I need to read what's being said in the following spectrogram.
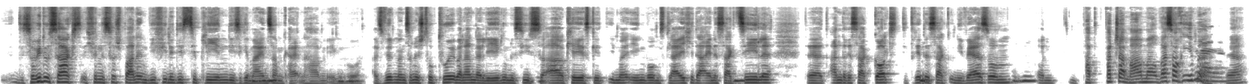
so wie du sagst, ich finde es so spannend, wie viele Disziplinen diese mhm. Gemeinsamkeiten mhm. haben irgendwo. Mhm. Als würde man so eine Struktur übereinander legen und du siehst mhm. so, ah, okay, es geht immer irgendwo ums Gleiche. Der eine sagt mhm. Seele, der andere sagt Gott, die dritte mhm. sagt Universum und Pachamama, was auch immer. Ja, ja.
